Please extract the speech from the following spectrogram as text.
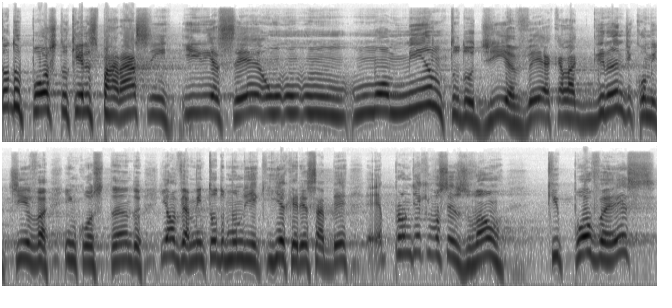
Todo posto que eles parassem iria ser um, um, um, momento do dia ver aquela grande comitiva encostando, e obviamente todo mundo ia, querer saber: é, para onde é que vocês vão? Que povo é esse?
